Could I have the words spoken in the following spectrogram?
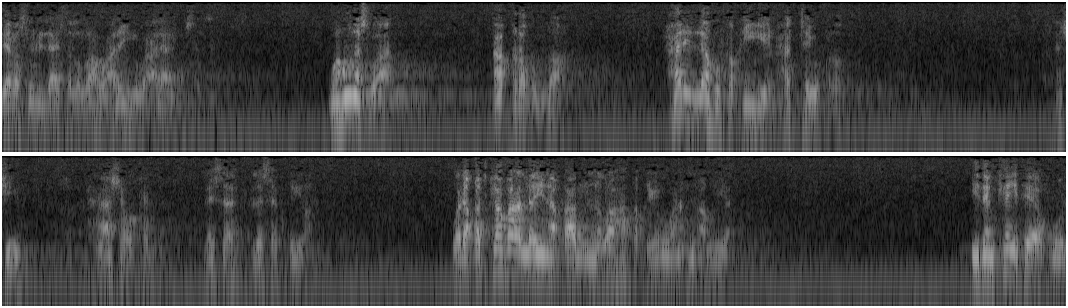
لرسول الله صلى الله عليه وعلى آله وسلم. وهنا سؤال. أقرض الله. هل الله فقير حتى يقرض؟ عجيب. حاشا وكلا. ليس ليس فقيرا. ولقد كفر الذين قالوا إن الله فقير ونحن أغنياء. اذا كيف يقول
